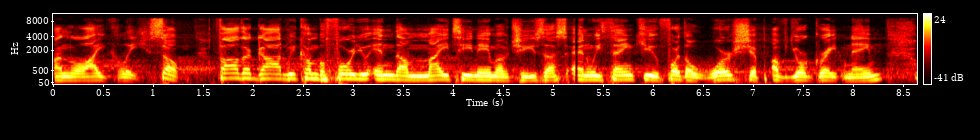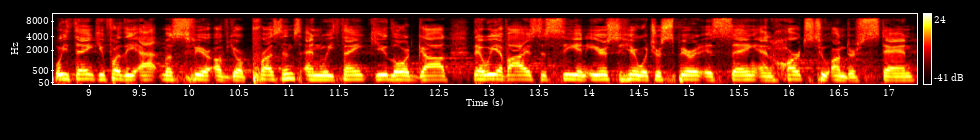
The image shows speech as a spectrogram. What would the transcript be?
unlikely. So. Father God, we come before you in the mighty name of Jesus, and we thank you for the worship of your great name. We thank you for the atmosphere of your presence, and we thank you, Lord God, that we have eyes to see and ears to hear what your spirit is saying and hearts to understand.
